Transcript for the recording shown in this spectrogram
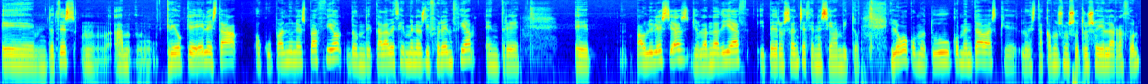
Eh, entonces, creo que él está ocupando un espacio donde cada vez hay menos diferencia entre eh, Pablo Iglesias, Yolanda Díaz y Pedro Sánchez en ese ámbito. Y luego, como tú comentabas, que lo destacamos nosotros hoy en La Razón,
